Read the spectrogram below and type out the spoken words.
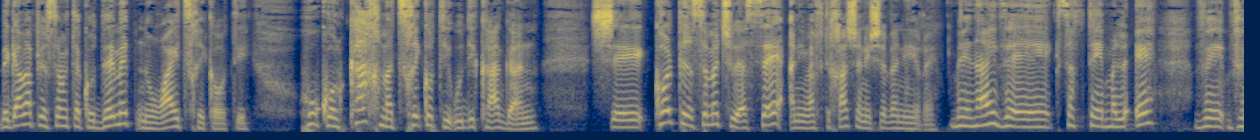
וגם הפרסומת הקודמת נורא הצחיקה אותי. הוא כל כך מצחיק אותי, אודי כגן, שכל פרסומת שהוא יעשה, אני מבטיחה שאני אשב ואני אראה. בעיניי זה קצת אה, מלאה, ו... ו...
